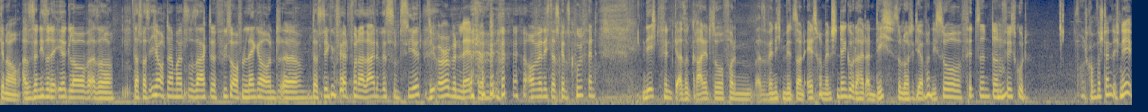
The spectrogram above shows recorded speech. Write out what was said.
genau, also es ist ja nicht so der Irrglaube, also das, was ich auch damals so sagte, Füße auf den Lenker und ähm, das Ding fährt von alleine bis zum Ziel. Die Urban Legend. auch wenn ich das ganz cool fände. Nee, ich finde, also gerade jetzt so dem, also wenn ich mir jetzt so an ältere Menschen denke oder halt an dich, so Leute, die einfach nicht so fit sind, dann Mhm. finde ich es gut. Vollkommen verständlich. Nee,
